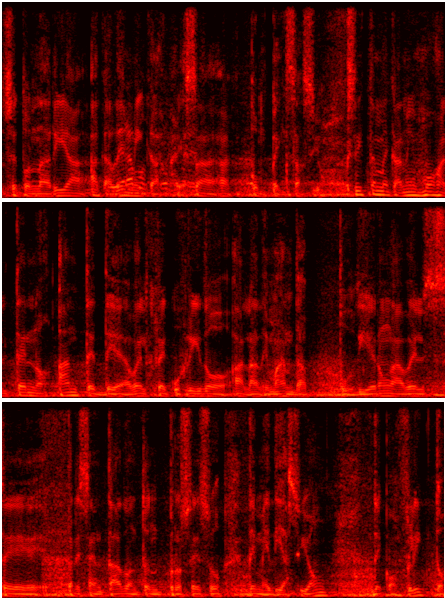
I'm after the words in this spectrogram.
se tornaría académica esa compensación. Existen mecanismos alternos antes de haber recurrido a la demanda. Pudieron haberse presentado ante un proceso de mediación de conflicto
